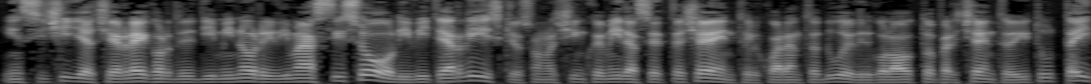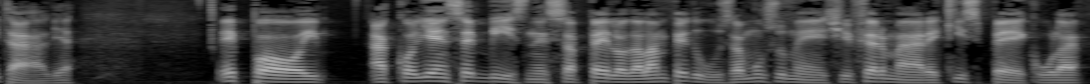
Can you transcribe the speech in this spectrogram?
In Sicilia c'è il record di minori rimasti soli, vite a rischio, sono 5.700, il 42,8% di tutta Italia. E poi accoglienza e business, appello da Lampedusa, Musumeci, fermare chi specula.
